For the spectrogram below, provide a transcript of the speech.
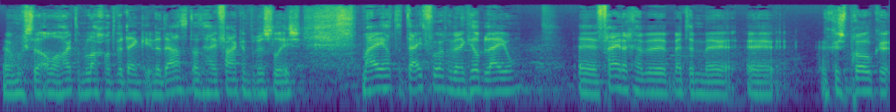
We moesten allemaal hard om lachen, want we denken inderdaad dat hij vaak in Brussel is. Maar hij had de tijd voor, daar ben ik heel blij om. Uh, vrijdag hebben we met hem gesproken,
